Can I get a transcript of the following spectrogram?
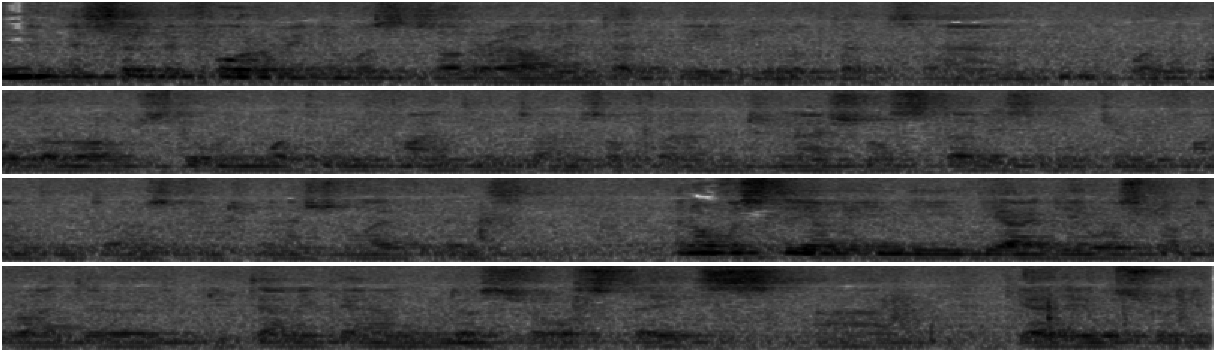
And I said before, I mean, there was this other element that we looked at, um, what, what are others doing, what can we find in terms of um, international studies, and what can we find in terms of international evidence. And obviously, I mean, the, the idea was not to write the, Britannica and industrial states. Um, the idea was really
